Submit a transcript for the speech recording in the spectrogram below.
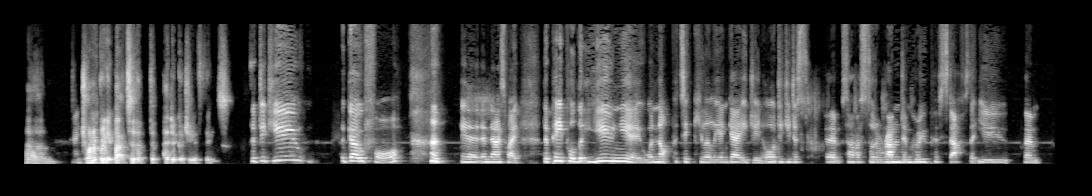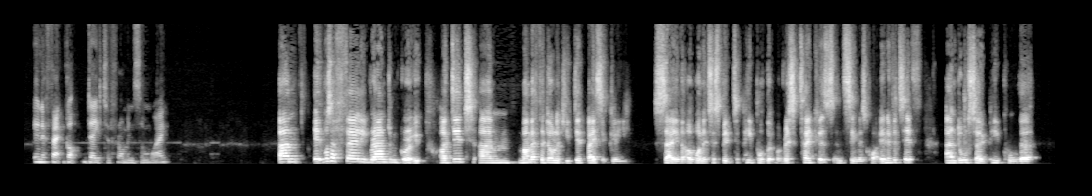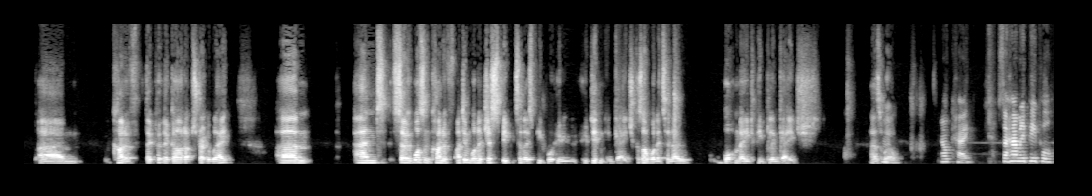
um, trying to bring it back to the, the, pedagogy of things. So, did you go for, in a, a, nice way, the people that you knew were not particularly engaging, or did you just um, have a sort of random group of staff that you, um, in effect, got data from in some way? Um, it was a fairly random group. I did um, my methodology did basically say that I wanted to speak to people that were risk takers and seen as quite innovative, and also people that um, kind of they put their guard up straight away. Um, and so it wasn't kind of I didn't want to just speak to those people who who didn't engage because I wanted to know what made people engage as hmm. well. Okay. So how many people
